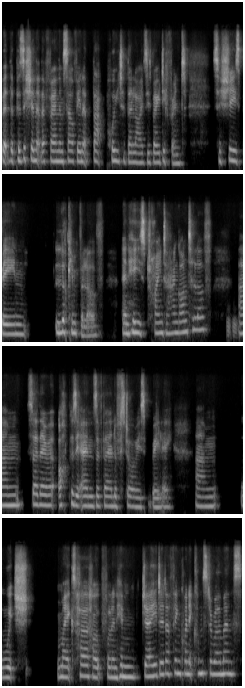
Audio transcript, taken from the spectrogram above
but the position that they found themselves in at that point of their lives is very different. So she's been looking for love and he's trying to hang on to love. Mm-hmm. Um, so they're at opposite ends of their love stories, really, um, which makes her hopeful and him jaded, I think, when it comes to romance.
